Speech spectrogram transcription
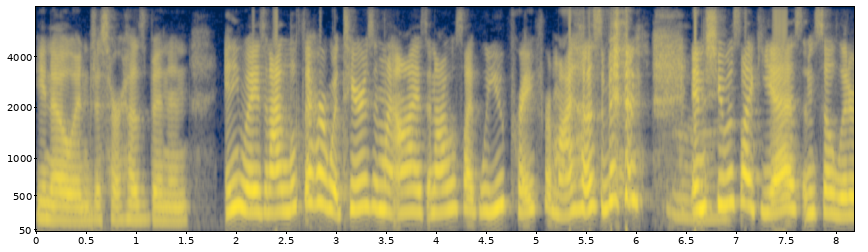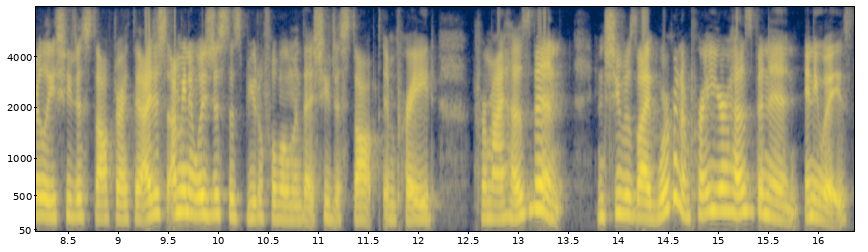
you know and just her husband. And anyways, and I looked at her with tears in my eyes and I was like, Will you pray for my husband? and she was like, Yes. And so literally she just stopped right there. I just, I mean, it was just this beautiful moment that she just stopped and prayed for my husband. And she was like, We're going to pray your husband in. Anyways,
